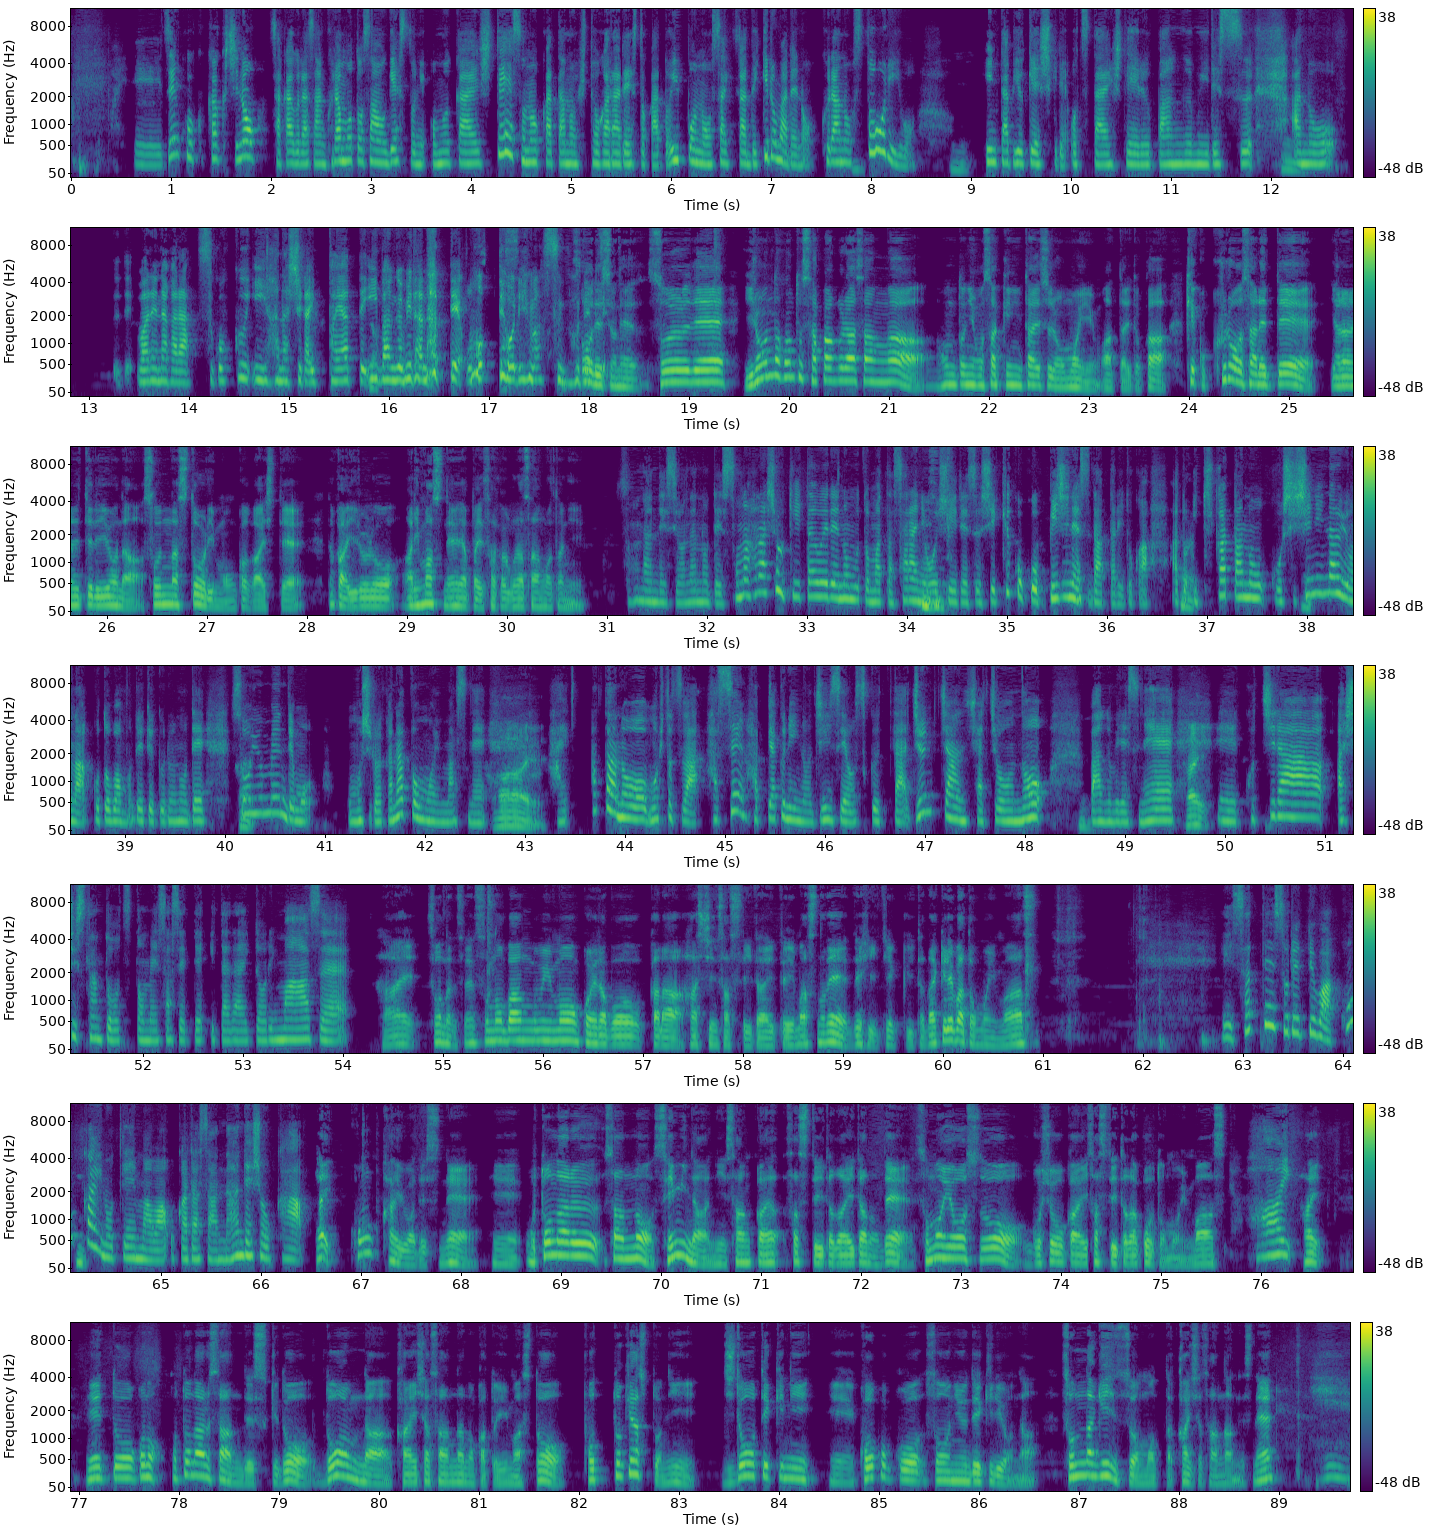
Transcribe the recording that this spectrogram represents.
えー全国各地の酒蔵さん、蔵元さんをゲストにお迎えして、その方の人柄ですとか、あと一本のお酒ができるまでの蔵のストーリーをうんインタビュー形式でお伝えしている番組です。うんあの、我ながらすごくいい話がいっぱいあっていい番組だなって思っておりますので。そうですよね。それで、いろんな本当酒蔵さんが、本当にお酒に対する思いもあったりとか、結構苦労されてやられてるような、そんなストーリーもお伺いして、なんかいろいろありますね。やっぱり酒蔵さんごとに。そうなんですよ。なので、その話を聞いた上で飲むとまたさらに美味しいですし、結構こうビジネスだったりとか、あとはい生き方のこう指針になるような言葉も出てくるので、そういう面でも面白いかなと思いますね。はい。はい。あとあの、もう一つは8800人の人生を救った純ちゃん社長の番組ですね。はい。えーこちら、アシスタントを務めさせていただいております。はい。そうなんですね。その番組も声ラボから発信させていただいていますので、ぜひチェックいただければと思います。えーさて、それでは今回のテーマは岡田さん何でしょうか？はい。今回はですね、えー、おとなるさんのセミナーに参加させていただいたので、その様子をご紹介させていただこうと思います。はい。はい。えっ、と、このおとなるさんですけど、どんな会社さんなのかと言いますと、ポッドキャストに自動的に、えー広告を挿入できるような、そんな技術を持った会社さんなんですね。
